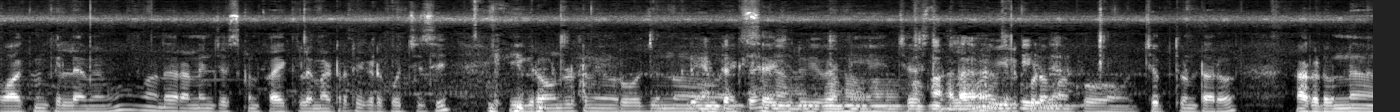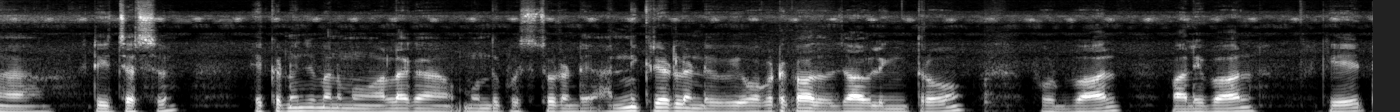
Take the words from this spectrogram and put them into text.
వాకింగ్కి వెళ్ళాము మేము. అంటే రన్నింగ్ చేసుకుని ఫైవ్ కిలోమీటర్ ఇక్కడికి వచ్చేసి ఈ గ్రౌండ్లో మేము రోజు ఎక్సర్సైజ్లు ఇవన్నీ చేస్తుంటాము. వీళ్ళు కూడా మాకు చెప్తుంటారు. అక్కడ ఉన్న టీచర్స్. ఇక్కడ నుంచి మనము అలాగా ముందుకు వచ్చి చూడండి. అన్ని క్రీడలు అండి. ఒకటి కాదు. Javelin throw football volleyball cricket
